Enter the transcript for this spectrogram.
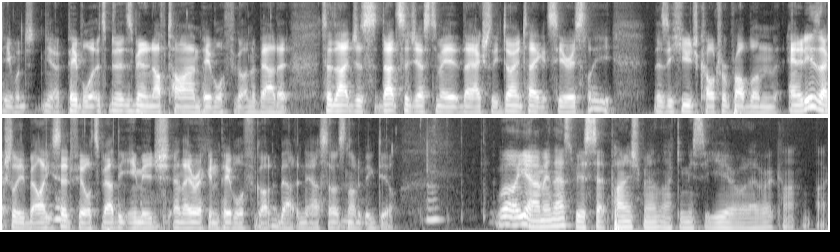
he wants you know people. It's been, it's been enough time, people have forgotten about it. So that just that suggests to me that they actually don't take it seriously. There's a huge cultural problem, and it is actually about, like you said, Phil. It's about the image, and they reckon people have forgotten about it now, so it's not a big deal. Well, yeah, I mean, that's to be a set punishment, like you miss a year or whatever. It can't, like,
